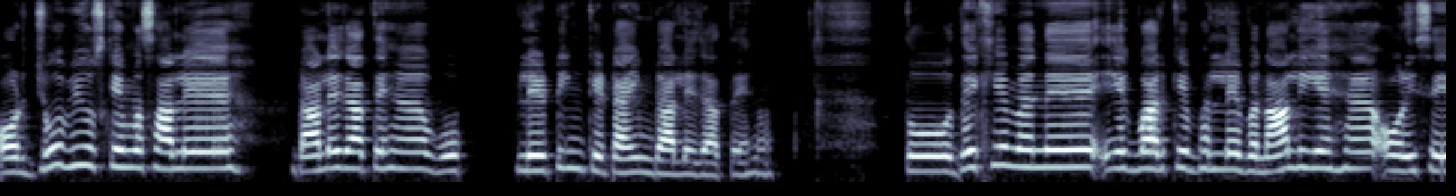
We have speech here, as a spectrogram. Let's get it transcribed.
और जो भी उसके मसाले डाले जाते हैं, वो प्लेटिंग के टाइम डाले जाते हैं। तो देखिए, मैंने एक बार के भल्ले बना लिए हैं और इसे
